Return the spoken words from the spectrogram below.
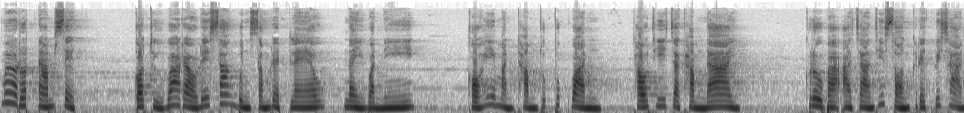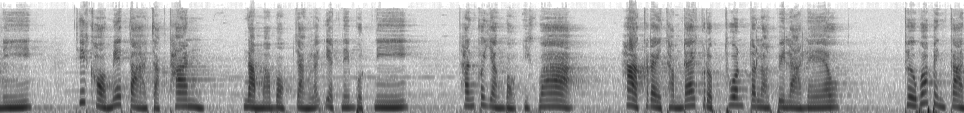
เมื่อรดน้ำเสร็จ ก็ถือว่าเราได้สร้างบุญสำเร็จแล้วในวันนี้ ขอให้มันทำทุกๆวัน เท่าที่จะทำได้ ครูบาอาจารย์ที่สอนเคล็ดวิชานี้ ที่ขอเมตตาจากท่านนำมาบอกอย่างละเอียดในบทนี้ ท่านก็ยังบอกอีกว่า หากใครทำได้ครบถ้วนตลอดเวลาแล้ว ถือว่าเป็นการ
